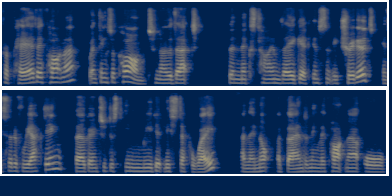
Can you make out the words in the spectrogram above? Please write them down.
prepare their partner when things are calm to know that the next time they get instantly triggered, instead of reacting, they're going to just immediately step away and they're not abandoning their partner or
